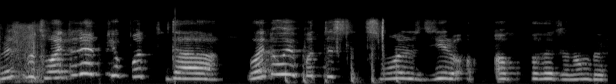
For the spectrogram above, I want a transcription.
miss, but why didn't you put the, why do we put this small zero up, up over the number?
